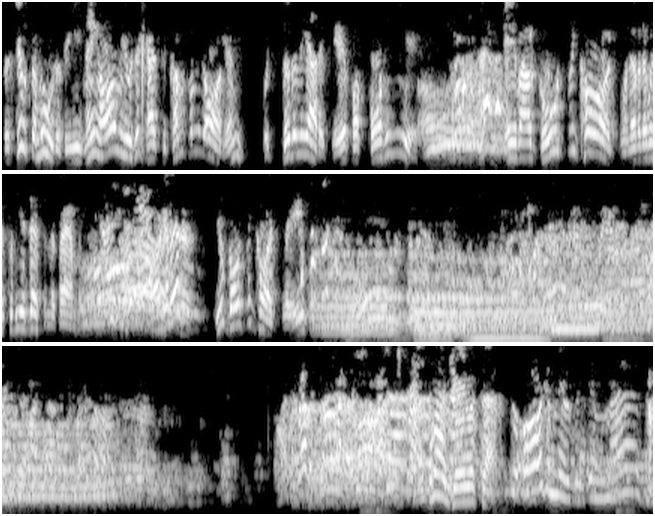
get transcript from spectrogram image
To suit the mood of the evening, all music has to come from the organ, which stood in the attic here for 40 years. And gave out ghostly chords whenever there was to be a death in the family. Oh. Organist, you ghostly chords, please. On, Jane, have it. The organ music. Imagine.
